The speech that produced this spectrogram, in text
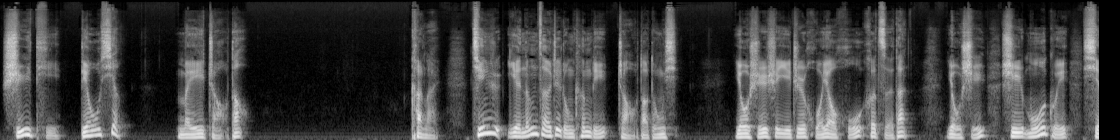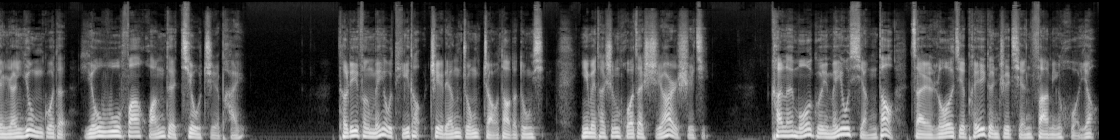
尸体、雕像，没找到。看来今日也能在这种坑里找到东西，有时是一只火药壶和子弹。有时是魔鬼显然用过的油污发黄的旧纸牌。特里芬没有提到这两种找到的东西，因为他生活在十二世纪。看来魔鬼没有想到在罗杰·培根之前发明火药，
